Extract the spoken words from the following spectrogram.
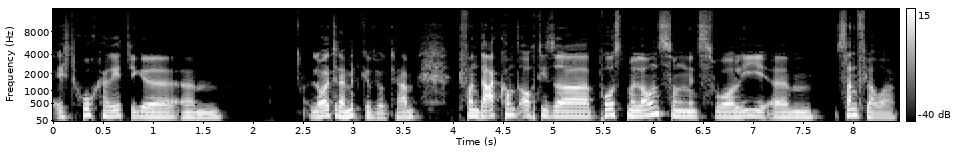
echt hochkarätige ähm, Leute da mitgewirkt haben. Von da kommt auch dieser Post Malone-Song mit Swally, ähm, Sunflower.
